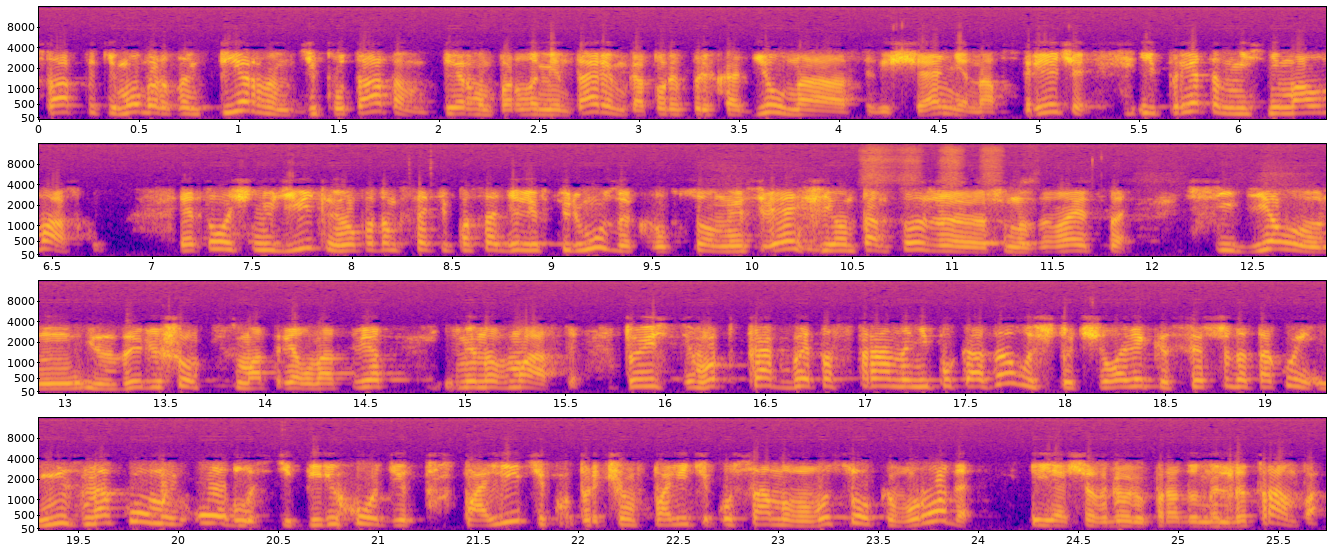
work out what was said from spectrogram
став таким образом первым депутатом, первым парламентарием, который приходил на совещания, на встречи, и при этом не снимал маску. Это очень удивительно. Его потом, кстати, посадили в тюрьму за коррупционные связи, и он там тоже, что называется, сидел из-за решетки, смотрел на свет именно в маске. То есть вот как бы это странно не показалось, что человек из совершенно такой незнакомой области переходит в политику, причем в политику самого высокого рода, и я сейчас говорю про Дональда Трампа,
